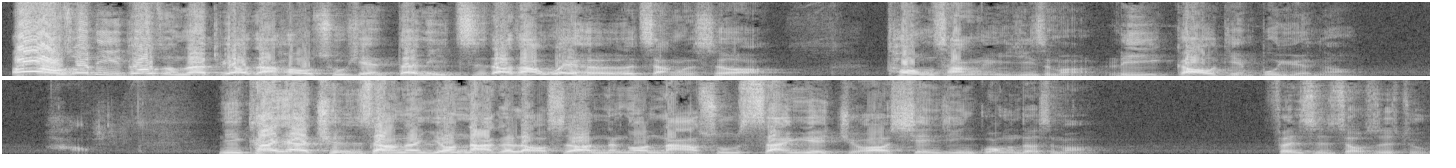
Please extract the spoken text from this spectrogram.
啊，我说利多总在飙涨后出现，等你知道它为何而涨的时候，通常已经什么离高点不远哦。好。你看一下全市场呢，有哪个老师啊能够拿出三月九号先进光的什么分时走势图？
